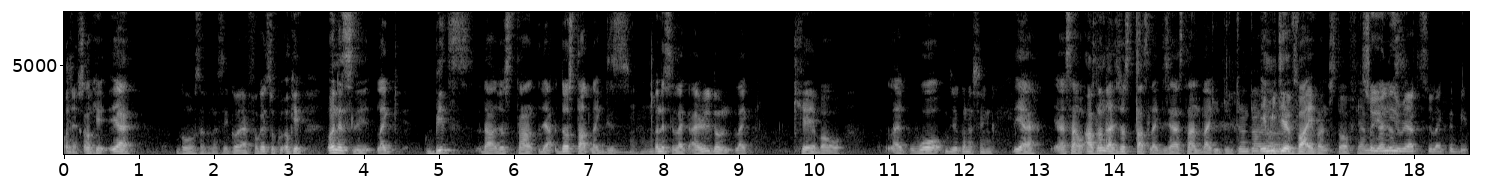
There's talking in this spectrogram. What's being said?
honestly. Okay, yeah. What was I gonna say? God, I forget so quick. Okay, honestly, like beats that just start, yeah, just start like this. Mm-hmm. Honestly, like I really don't like care about like what. They're gonna sing. Yeah, as, long- as long as it just starts like this, I understand like immediate vibe and stuff. Yeah, I so mean, you only just- react to like the beat.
